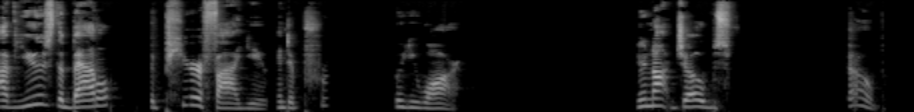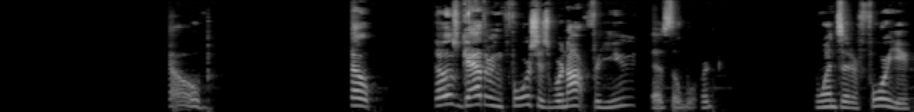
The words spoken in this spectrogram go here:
I've used the battle to purify you and to prove who you are. You're not Job's Job. Job. So those gathering forces were not for you, says the Lord. The ones that are for you.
